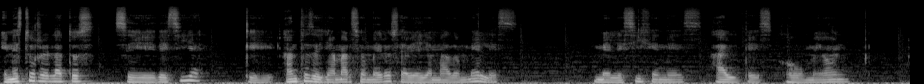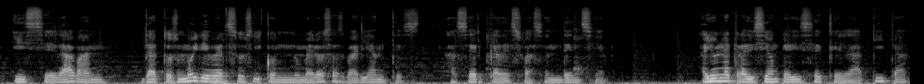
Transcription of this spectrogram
En estos relatos se decía que antes de llamarse Homero se había llamado Meles, Melesígenes, Altes o Meón, y se daban datos muy diversos y con numerosas variantes acerca de su ascendencia. Hay una tradición que dice que la Pita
